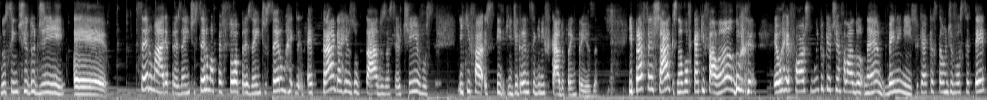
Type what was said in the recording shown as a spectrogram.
no sentido de. É, ser uma área presente, ser uma pessoa presente, ser um é, traga resultados assertivos e que faz e, de grande significado para a empresa. E para fechar, que senão eu vou ficar aqui falando, eu reforço muito o que eu tinha falado, né, bem no início, que é a questão de você ter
